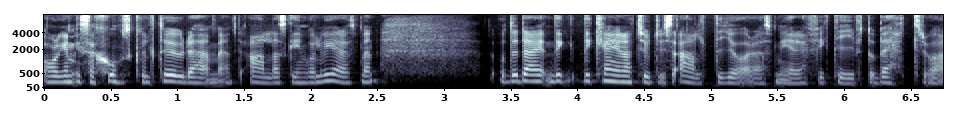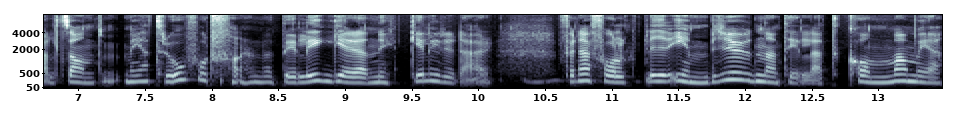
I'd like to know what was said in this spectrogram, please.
organisationskultur det här med att alla ska involveras. Men och det, där, det, det, kan ju naturligtvis alltid göras mer effektivt och bättre och allt sånt. Men jag tror fortfarande att det ligger en nyckel i det där. Mm. För när folk blir inbjudna till att komma med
